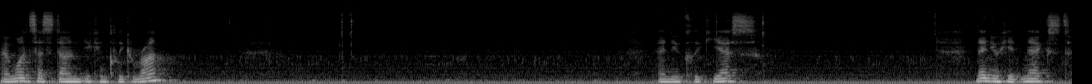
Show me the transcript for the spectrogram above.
And once that's done you can click run. And you click yes. Then you hit next.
